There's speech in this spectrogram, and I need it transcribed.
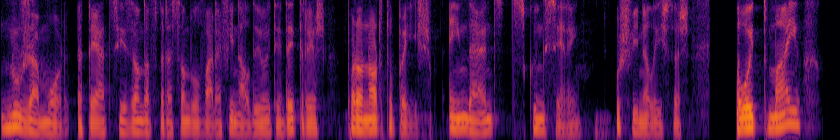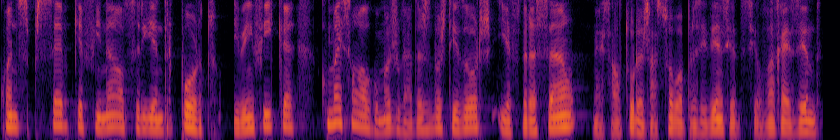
no Jamor, até à decisão da Federação de levar a final de 83 para o norte do país, ainda antes de se conhecerem os finalistas. A 8 de maio, quando se percebe que a final seria entre Porto e Benfica, começam algumas jogadas de bastidores e a Federação, nessa altura já sob a presidência de Silva Rezende,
